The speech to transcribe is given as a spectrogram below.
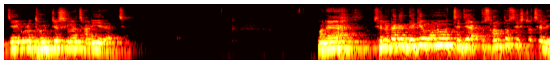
যে এগুলো ধৈর্যের সীমা ছাড়িয়ে যাচ্ছে। মানে ছেলেটাকে দেখে মনে হচ্ছে যে একটু শান্তশিষ্ট ছেলে,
